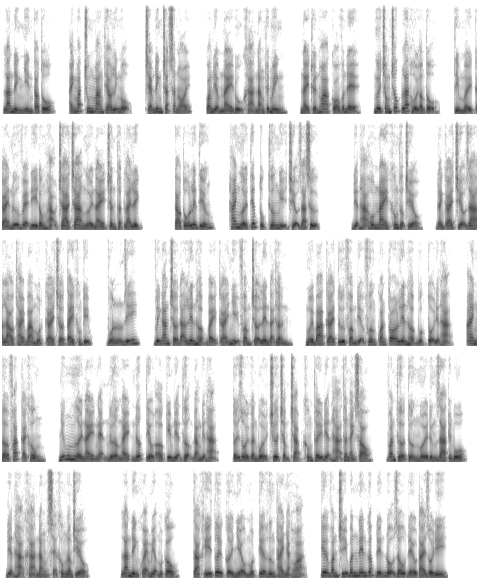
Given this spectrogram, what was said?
Lan Đình nhìn Cao Tố, ánh mắt chung mang theo linh ngộ, chém đinh chặt sắt nói, quan điểm này đủ khả năng thuyết minh, này thuyền hoa có vấn đề, ngươi trong chốc lát hồi âm tổ, tìm mấy cái nữ vệ đi đông hạo cha cha người này chân thật lai lịch. Cao Tố lên tiếng, hai người tiếp tục thương nghị triệu ra sự. Điện hạ hôm nay không thượng triều, đánh cái triệu ra láo thái bà một cái trở tay không kịp, vốn dĩ, Vinh An trở đã liên hợp bảy cái nhị phẩm trở lên đại thần, 13 cái tứ phẩm địa phương quan to liên hợp buộc tội điện hạ, ai ngờ phát cái không, những người này nghẹn nửa ngày nước tiểu ở kim điện thượng đẳng điện hạ, tới rồi gần buổi trưa chậm chạp không thấy điện hạ thân ảnh sau, văn thừa tướng mới đứng ra tuyên bố, điện hạ khả năng sẽ không lâm chiều. Lan Đình khỏe miệng một câu, ta khí tươi cười nhiều một tia hương thai nhạc họa, kia văn trí bân nên gấp đến độ dâu đều tái rồi đi.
